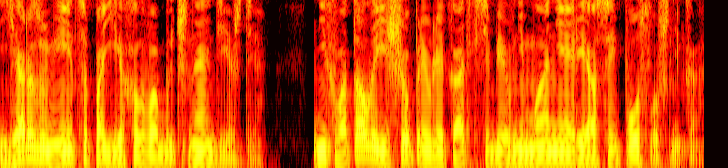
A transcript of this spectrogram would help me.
Я, разумеется, поехал в обычной одежде. Не хватало еще привлекать к себе внимание рясой послушника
